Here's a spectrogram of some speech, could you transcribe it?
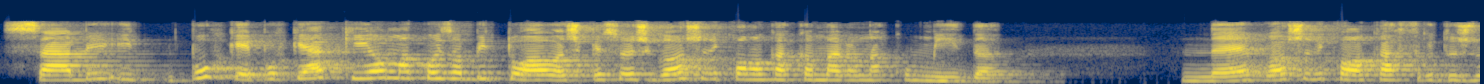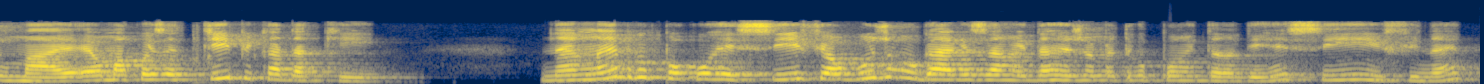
Sabe? E por quê? Porque aqui é uma coisa habitual. As pessoas gostam de colocar camarão na comida. Né? Gostam de colocar frutos do mar. É uma coisa típica daqui. Né? Lembra um pouco o Recife, alguns lugares ali da região metropolitana de Recife, né?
